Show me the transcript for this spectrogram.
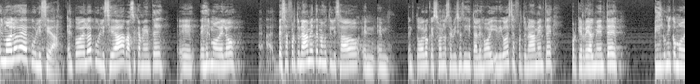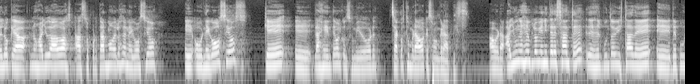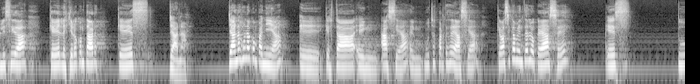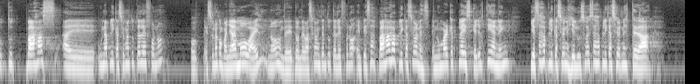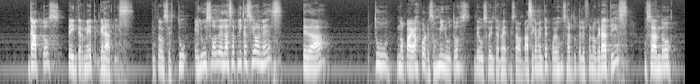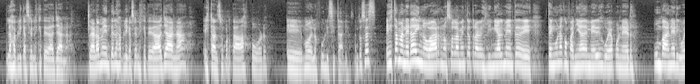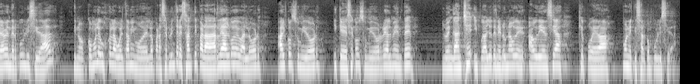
El modelo de publicidad. El modelo de publicidad básicamente eh, es el modelo desafortunadamente más utilizado en, todo lo que son los servicios digitales hoy. Y digo desafortunadamente porque realmente es el único modelo que nos ha ayudado a, soportar modelos de negocio eh, o negocios que eh, la gente o el consumidor se ha acostumbrado a que son gratis. Ahora, hay un ejemplo bien interesante desde el punto de vista de, de publicidad que les quiero contar que es Yana. Yana es una compañía eh, que está en Asia, en muchas partes de Asia, que básicamente lo que hace es, tú, bajas eh, una aplicación a tu teléfono, es una compañía de mobile, ¿no? donde, donde básicamente en tu teléfono empiezas, bajas aplicaciones en un marketplace que ellos tienen, y esas aplicaciones y el uso de esas aplicaciones te da datos de Internet gratis. Entonces, tú, el uso de las aplicaciones te da, tú no pagas por esos minutos de uso de Internet. O sea, básicamente puedes usar tu teléfono gratis usando las aplicaciones que te da Yana. Claramente, las aplicaciones que te da Yana están soportadas por eh, modelos publicitarios. Entonces, esta manera de innovar, no solamente otra vez linealmente de tengo una compañía de medios, voy a poner un banner y voy a vender publicidad, sino cómo le busco la vuelta a mi modelo para hacerlo interesante y para darle algo de valor al consumidor y que ese consumidor realmente lo enganche y pueda yo tener una audiencia que pueda monetizar con publicidad.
